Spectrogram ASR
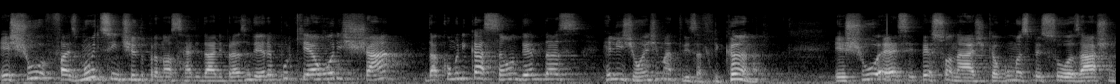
Exu faz muito sentido para a nossa realidade brasileira porque é o orixá da comunicação dentro das religiões de matriz africana. Exu é esse personagem que algumas pessoas acham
